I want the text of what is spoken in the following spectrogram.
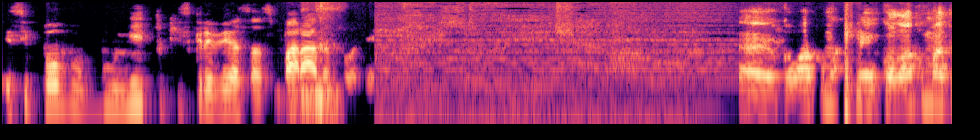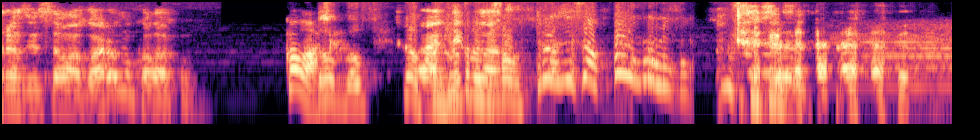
Esse povo bonito que escreveu essas paradas todas. É, eu coloco, uma, eu coloco uma transição agora ou não coloco? Coloca. Não, não, não Ah, pediu Nicolas- transição. Transição!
